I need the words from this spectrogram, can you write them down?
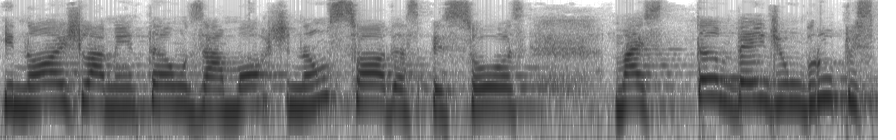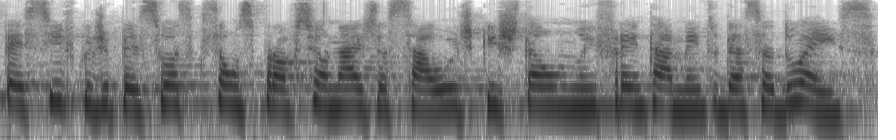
E nós lamentamos a morte não só das pessoas, mas também de um grupo específico de pessoas que são os profissionais da saúde que estão no enfrentamento dessa doença.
